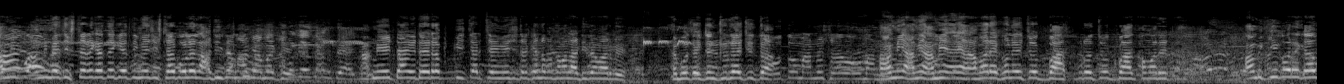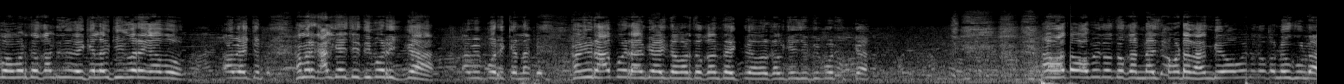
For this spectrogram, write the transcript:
আমি আমি ম্যাজিস্ট্রেটের কাছে গেছি ম্যাজিস্ট্রেট বলে লাঠিটা মারবে আমাকে। আমি এটা এটা এটা বিচার চাই ম্যাজিস্ট্রেট কেন বলছে আমার লাঠিটা মারবে? আমি বলছি একজন জুলাই যোদ্ধা আমি আমি আমি আমার এখন এই চোখ বাস পুরো চোখ বাস আমার এটা। আমি কি করে খাব? আমার দোকান রেখে কি করে খাব? আমি একজন আমার কালকে এসেছি পরীক্ষা। আমি পরীক্ষা না আমি রাত আমি আইছি আমার দোকান দেখতে আমার কালকে এসেছি পরীক্ষা। আমার তো অবৈধ দোকান নাই আমারটা ভাঙবে অবৈধ দোকান ওগুলা।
